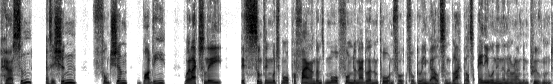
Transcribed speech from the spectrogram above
person, uh-huh. position, function, body. Well, actually, it's something much more profound and more fundamental and important for, for green belts and black belts, anyone in and around improvement.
